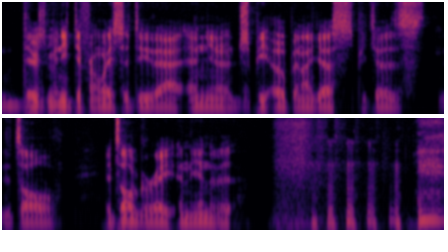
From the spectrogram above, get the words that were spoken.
there's many different ways to do that, and you know, just be open, I guess, because it's all it's all great in the end of it.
